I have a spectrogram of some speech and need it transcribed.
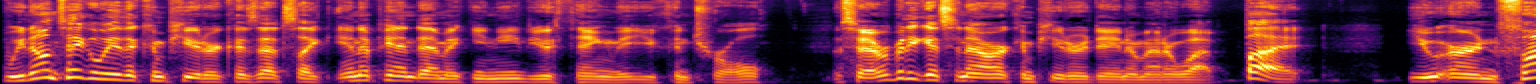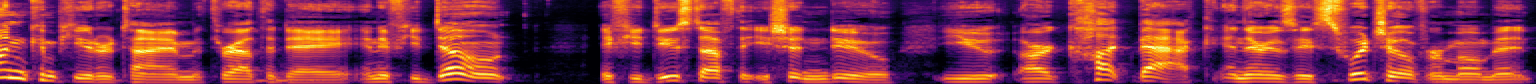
we don't take away the computer because that's like in a pandemic, you need your thing that you control. So everybody gets an hour computer a day no matter what. But you earn fun computer time throughout the day. And if you don't, if you do stuff that you shouldn't do, you are cut back. And there is a switchover moment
